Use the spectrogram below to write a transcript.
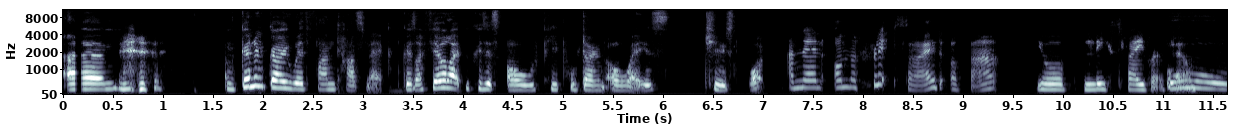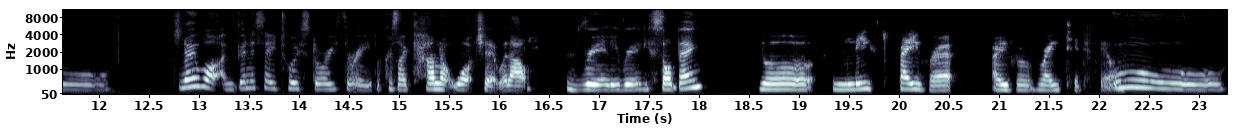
Um, I'm gonna go with Fantasmic because I feel like because it's old, people don't always choose to watch. And then on the flip side of that, your least favorite film. Ooh. Do you know what? I'm gonna say Toy Story three because I cannot watch it without really, really sobbing. Your least favorite overrated film. Ooh.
